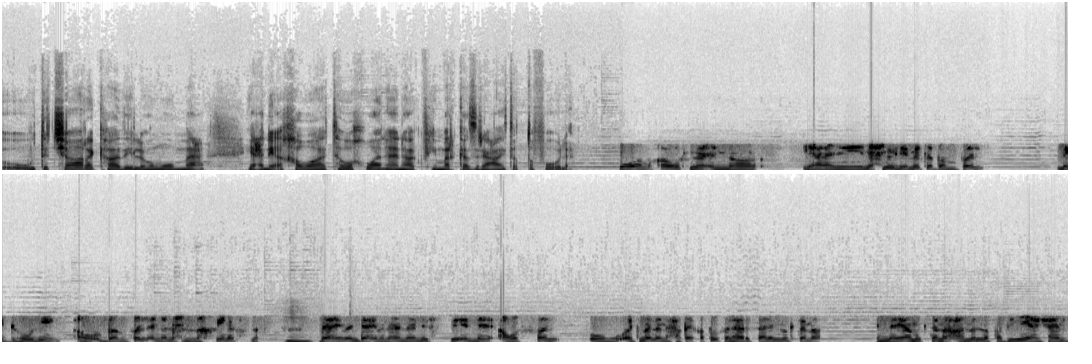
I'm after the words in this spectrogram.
وتتشارك هذه الهموم مع يعني أخواتها وأخوانها هناك في مركز رعاية الطفولة. هو مخاوفنا إنه يعني نحن لمتى بنظل مجهولين أو بنظل إن نحن نخفي نفسنا. دائما دائما أنا نفسي إني أوصل وأتمنى أن حقيقة توصل هذه الرسالة للمجتمع إن يا مجتمع عملنا طبيعي عشان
